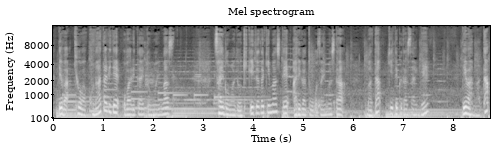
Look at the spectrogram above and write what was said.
では今日はこの辺りで終わりたいと思います。最後までお聴きいただきましてありがとうございました。また聞いてくださいね。ではまた。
